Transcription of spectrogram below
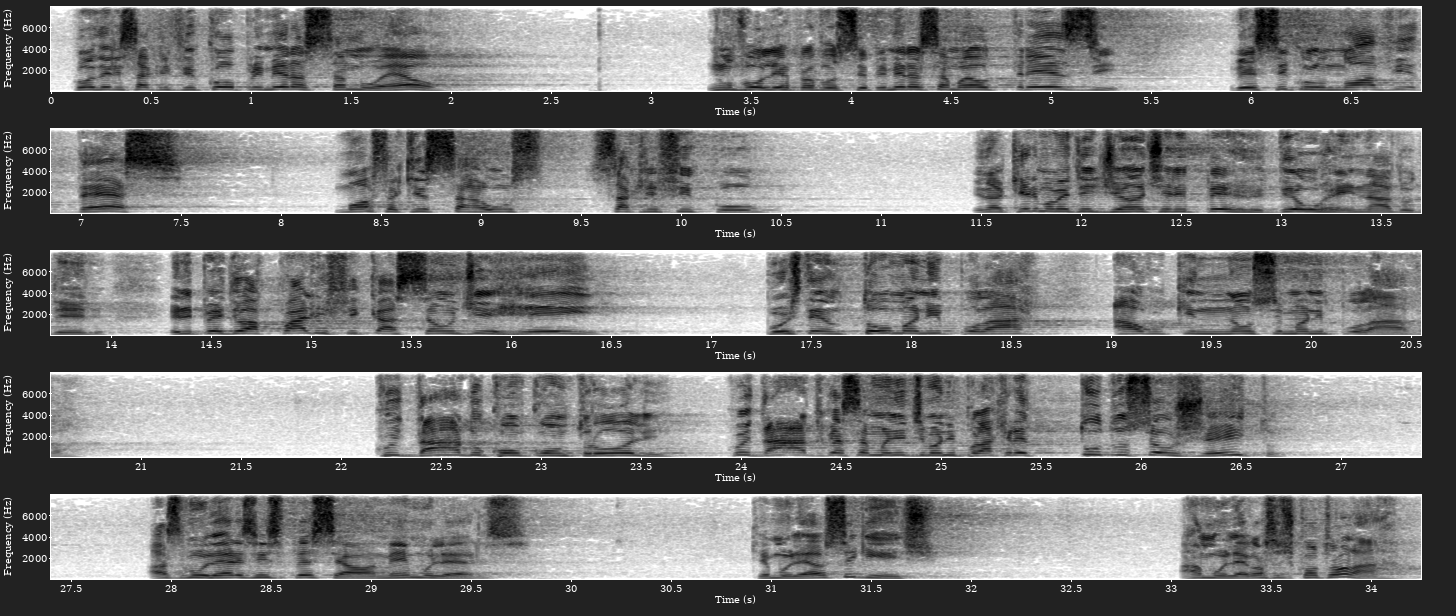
quando ele sacrificou 1 Samuel, não vou ler para você, 1 Samuel 13, versículo 9 e 10 mostra que Saul sacrificou. E naquele momento em diante ele perdeu o reinado dele. Ele perdeu a qualificação de rei, pois tentou manipular algo que não se manipulava. Cuidado com o controle. Cuidado com essa mania de manipular, querer tudo do seu jeito. As mulheres em especial, amém, mulheres? Porque mulher é o seguinte: a mulher gosta de controlar.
